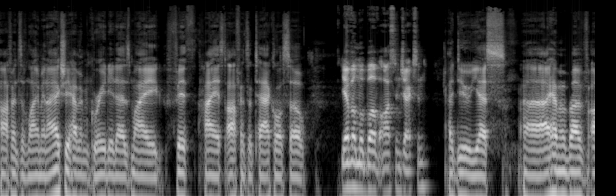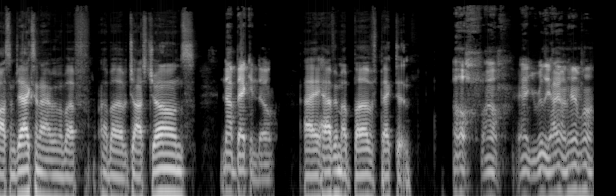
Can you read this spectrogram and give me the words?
offensive lineman. I actually have him graded as my fifth highest offensive tackle. So you have him above Austin Jackson. I do. Yes, uh, I have him above Austin Jackson. I have him above above Josh Jones. Not Becton though. I have him above Becton. Oh wow, yeah, you're really high on him, huh?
